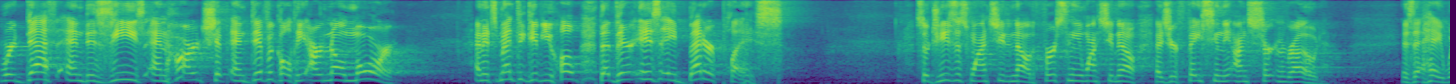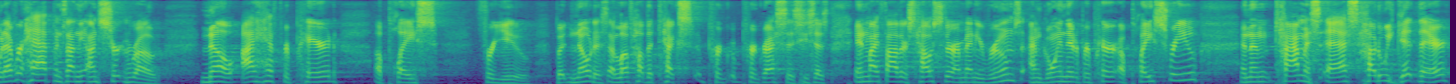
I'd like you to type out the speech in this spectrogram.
where death and disease and hardship and difficulty are no more. And it's meant to give you hope that there is a better place. So Jesus wants you to know the first thing he wants you to know as you're facing the uncertain road is that, hey, whatever happens on the uncertain road, no, I have prepared a place for you. But notice, I love how the text pro- progresses. He says, In my Father's house there are many rooms. I'm going there to prepare a place for you. And then Thomas asks, How do we get there?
